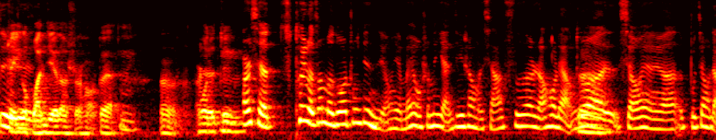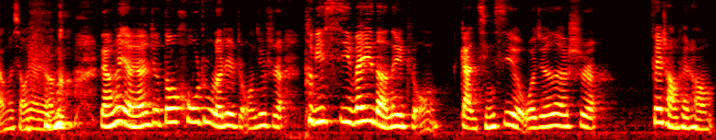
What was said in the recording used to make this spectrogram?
这一个环节的时候，对，对，嗯，而且这嗯而且推了这么多中近景，也没有什么演技上的瑕疵。然后两个小演员不叫两个小演员吗？两个演员就都 hold 住了这种就是特别细微的那种感情戏，我觉得是非常非常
